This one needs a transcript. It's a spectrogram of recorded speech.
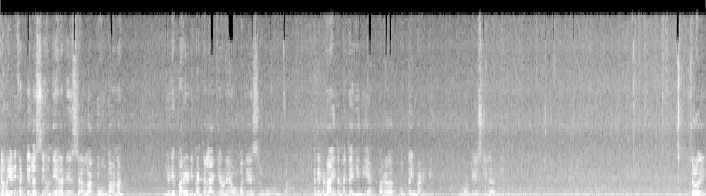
ਕਿਉਂਕਿ ਜਿਹੜੀ ਖੱਟੀ ਲੱਸੀ ਹੁੰਦੀ ਹੈ ਇਹਦਾ ਟੇਸਟ ਅਲੱਗ ਹੁੰਦਾ ਹਨਾ। ਜਿਹੜੀ ਆਪਾਂ ਰੈਡੀਮੈਂਟ ਲੈ ਕੇ ਆਉਣੇ ਆ, ਉਹਦਾ ਟੇਸਟ ਹੋਰ ਹੁੰਦਾ। ਕਦੇ ਬਣਾਈ ਤਾਂ ਮੈਂ ਦਹੀਂ ਦੀ ਹੈ ਪਰ ਉਦਾਂ ਹੀ ਬਣ ਗਈ। ਬਹੁਤ ਟੇਸਟੀ ਲੱਗਦੀ ਹੈ ਚਲੋ ਜੀ।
